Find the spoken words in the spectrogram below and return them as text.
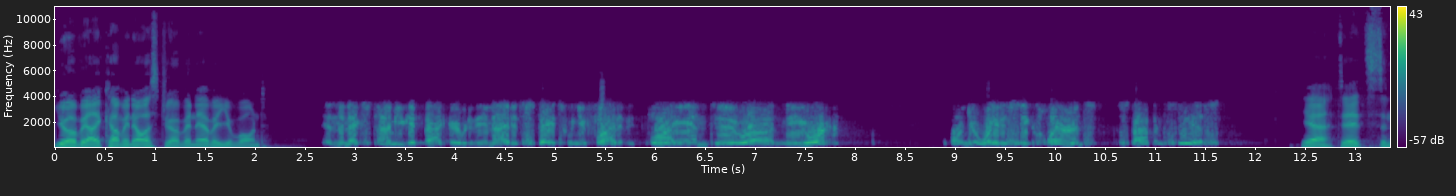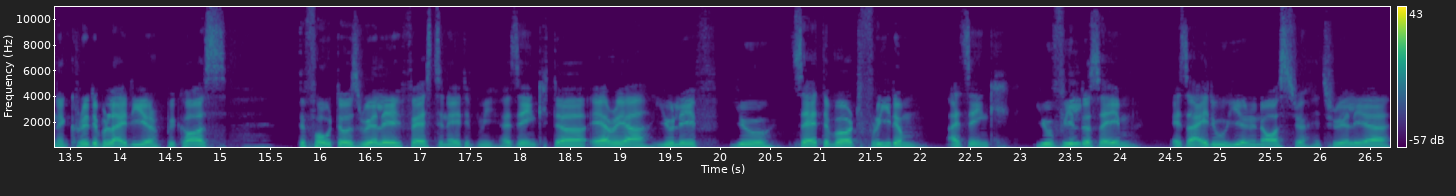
You are welcome in Austria whenever you want. And the next time you get back over to the United States, when you fly to fly into uh, New York, on your way to see Clarence, stop and see us. Yeah, that's an incredible idea because the photos really fascinated me. I think the area you live, you said the word freedom. I think you feel the same as I do here in Austria. It's really a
